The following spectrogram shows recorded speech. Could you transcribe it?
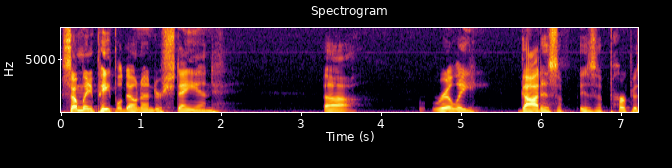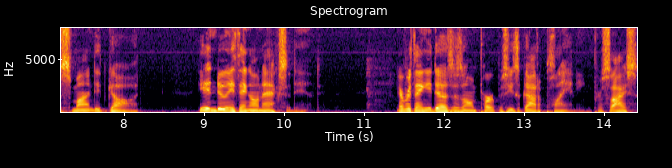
So many people don't understand. Uh, really, God is a is a purpose-minded God. He didn't do anything on accident. Everything he does is on purpose. He's a God of planning, precise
